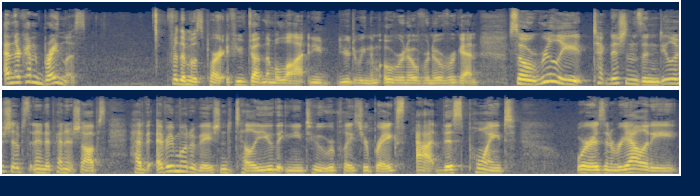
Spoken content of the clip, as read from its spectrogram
and they're kind of brainless for the most part if you've done them a lot and you, are doing them over and over and over again. So really, technicians in dealerships and independent shops have every motivation to tell you that you need to replace your brakes at this point, whereas in reality,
